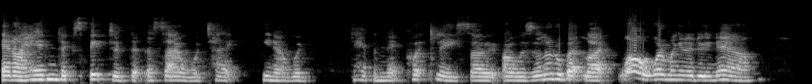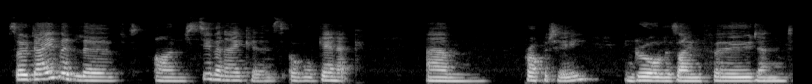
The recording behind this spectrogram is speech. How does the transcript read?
And I hadn't expected that the sale would take, you know, would happen that quickly. So I was a little bit like, whoa, what am I going to do now? So David lived on seven acres of organic um, property and grew all his own food. And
